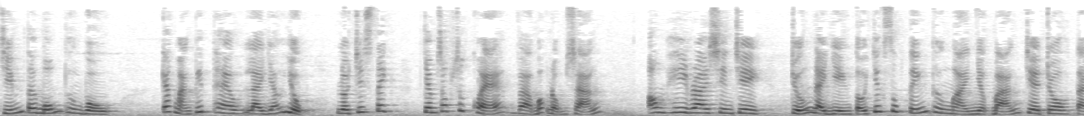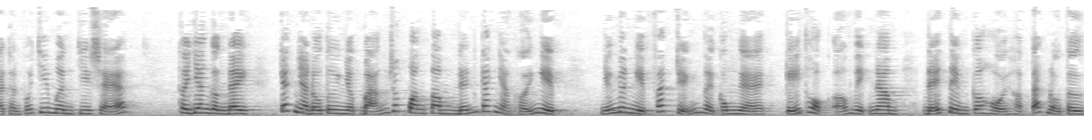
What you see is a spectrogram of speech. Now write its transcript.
chiếm tới 4 thương vụ. Các mảng tiếp theo là giáo dục, logistics, chăm sóc sức khỏe và bất động sản. Ông Hirai Shinji, trưởng đại diện tổ chức xúc tiến thương mại Nhật Bản JETRO tại thành phố Hồ Chí Minh chia sẻ, thời gian gần đây, các nhà đầu tư Nhật Bản rất quan tâm đến các nhà khởi nghiệp, những doanh nghiệp phát triển về công nghệ, kỹ thuật ở Việt Nam để tìm cơ hội hợp tác đầu tư.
